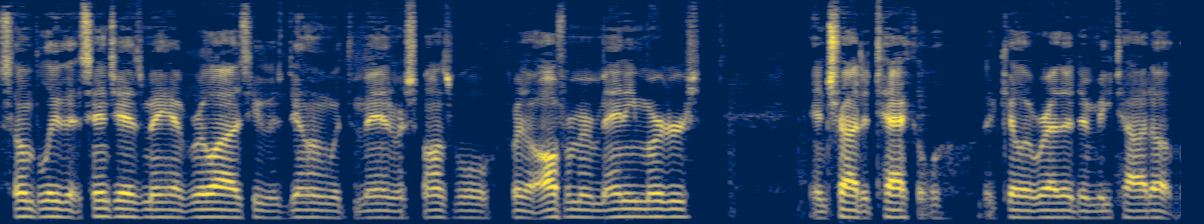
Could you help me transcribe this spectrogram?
Some believe that Sanchez may have realized he was dealing with the man responsible for the Offerman Manning murders and tried to tackle the killer rather than be tied up.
